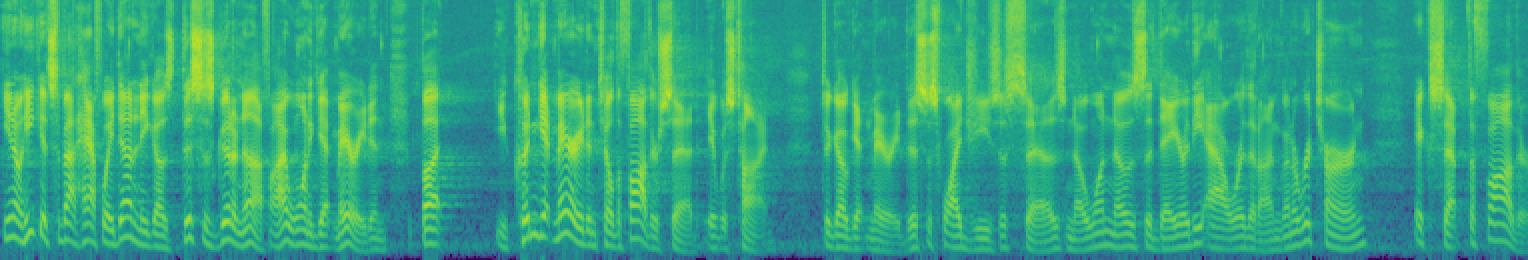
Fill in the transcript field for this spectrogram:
you know, he gets about halfway done and he goes, This is good enough. I want to get married. And, but you couldn't get married until the father said it was time to go get married. This is why Jesus says, No one knows the day or the hour that I'm going to return except the Father.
